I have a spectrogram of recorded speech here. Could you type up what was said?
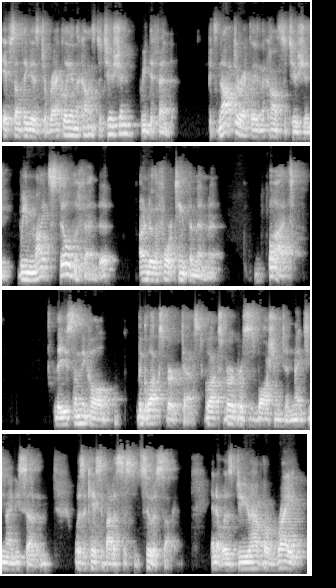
if something is directly in the Constitution, we defend it. If it's not directly in the Constitution, we might still defend it under the 14th Amendment, but they use something called the Glucksberg test. Glucksberg versus Washington, 1997, was a case about assisted suicide. And it was do you have the right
